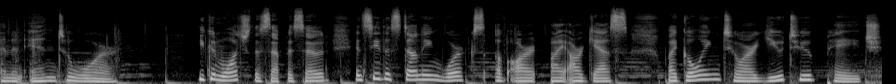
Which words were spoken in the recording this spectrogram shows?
and an end to war. You can watch this episode and see the stunning works of art by our guests by going to our YouTube page.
